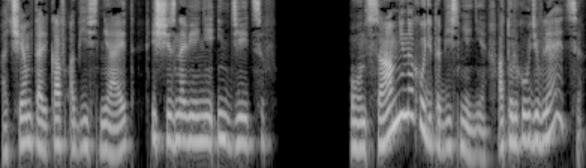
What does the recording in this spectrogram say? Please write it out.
А чем Талькав объясняет исчезновение индейцев? Он сам не находит объяснения, а только удивляется.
